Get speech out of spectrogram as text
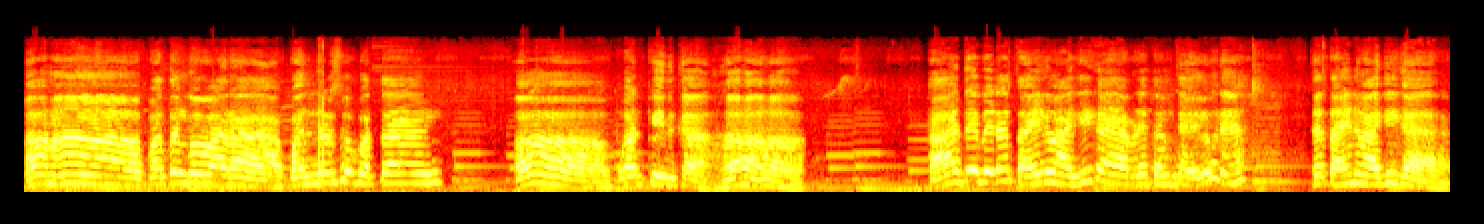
હા પતંગો વાળા પંદરસો પતંગ. હા પર ફિરકા. હા હા હા તે બેટા ત્રણ વાગી ગયા, આપણે તમે કહ્યું ને? તો ત્રણ વાગી ગયા.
